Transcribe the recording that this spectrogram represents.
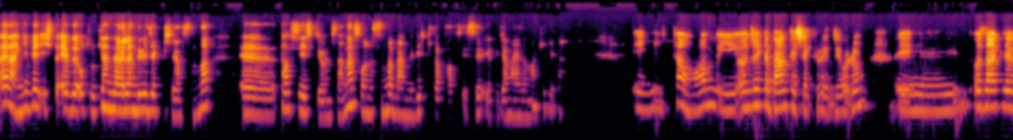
Herhangi bir işte evde otururken değerlendirilecek bir şey aslında. Tavsiye istiyorum senden. Sonrasında ben de bir kitap tavsiyesi yapacağım her zamanki gibi. E, tamam. E, öncelikle ben teşekkür ediyorum. E, özellikle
